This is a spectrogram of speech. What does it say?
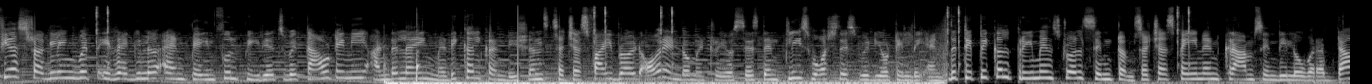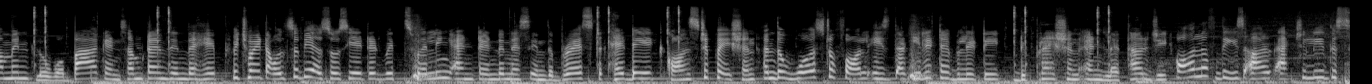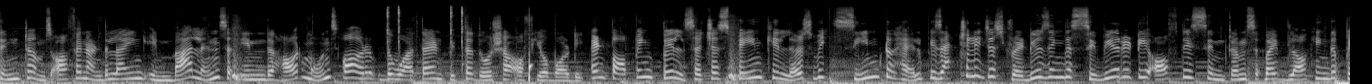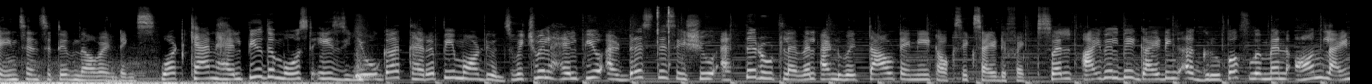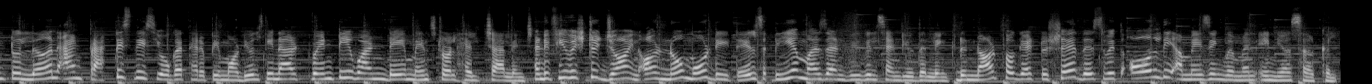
If you are struggling with irregular and painful periods without any underlying medical conditions such as fibroid or endometriosis, then please watch this video till the end. The typical premenstrual symptoms such as pain and cramps in the lower abdomen, lower back, and sometimes in the hip, which might also be associated with swelling and tenderness in the breast, headache, constipation, and the worst of all is that irritability, depression, and lethargy. All of these are actually the symptoms of an underlying imbalance in the hormones or the vata and pitta dosha of your body. And popping pills such as painkillers, which seem to help, is actually just reducing the severity of these symptoms by blocking the pain sensitive nerve endings. What can help you the most is yoga therapy modules, which will help you address this issue at the root level and without any toxic side effects. Well, I will be guiding a group of women online to learn and practice these yoga therapy modules in our 21 day menstrual health challenge. And if you wish to join or know more details, DM us and we will send you the link. Do not forget to share this with all the amazing women in your circle.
